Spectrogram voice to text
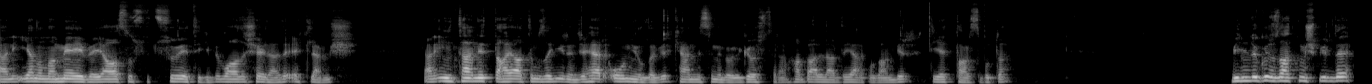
yani yanına meyve, yağsı, süt, su eti gibi bazı şeyler de eklenmiş. Yani internette hayatımıza girince her 10 yılda bir kendisini böyle gösteren, haberlerde yer bulan bir diyet tarzı bu da. 1961'de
